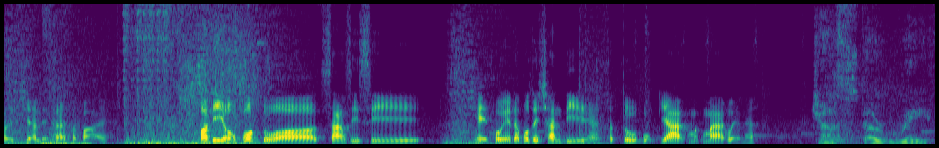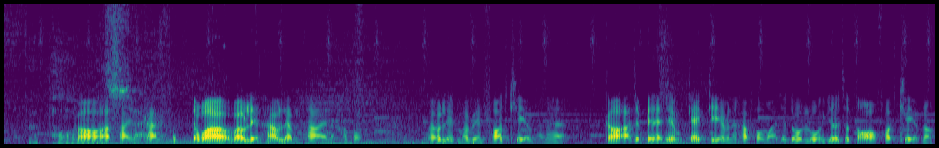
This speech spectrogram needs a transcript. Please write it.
เราจะเคลียร์เลนได้สบาย ข้อดีของพวกตัวสร้าง CC เมดพวกนี้ถ้าโพ i ิชันดีเนี่ยศัตรูบุกยากมากๆเลยนะ Just a wraith upon ก็ the อาศัย sand. การฟุกแต่ว่าไวโอเลตห้ามแหลมตายนะครับผมไวโอเลตมาเป็นฟอสเคปแล้วนะฮะก็อาจจะเป็นไอเทมแก้เกมนะครับผมอาจจะโดนล้วงเยอะจนต้องออกฟอสเคปเนาะ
